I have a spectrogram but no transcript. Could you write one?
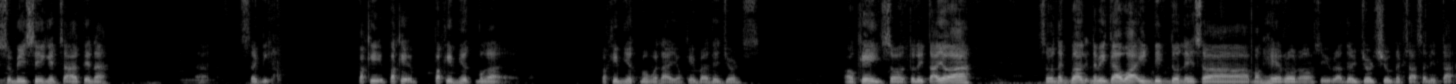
sumisingit sa atin ah. Uh, saglit paki paki paki-mute mo nga paki-mute mo muna yung kay Brother George. Okay, so tuloy tayo ha. So nagbag nabigawain din doon eh sa Manghero no, si Brother George yung nagsasalita.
